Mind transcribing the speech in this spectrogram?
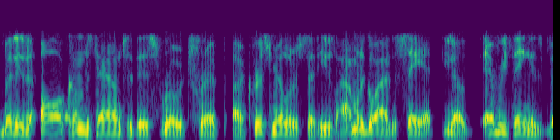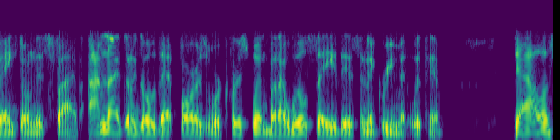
But it all comes down to this road trip. Uh, Chris Miller said he was like, I'm going to go out and say it. You know, everything is banked on this five. I'm not going to go that far as where Chris went, but I will say this in agreement with him. Dallas,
